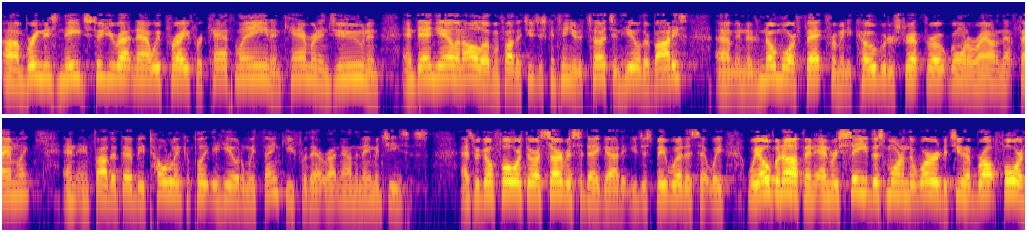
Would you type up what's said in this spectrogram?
um, bring these needs to you right now. We pray for Kathleen and Cameron and June and, and Danielle and all of them, Father, that you just continue to touch and heal their bodies. Um, and there's no more effect from any COVID or strep throat going around in that family. And, and Father, that they'll be totally and completely healed. And we thank you for that right now in the name of Jesus. As we go forward through our service today, God, that you just be with us, that we, we open up and, and receive this morning the word that you have brought forth,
